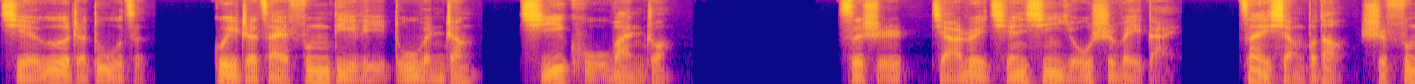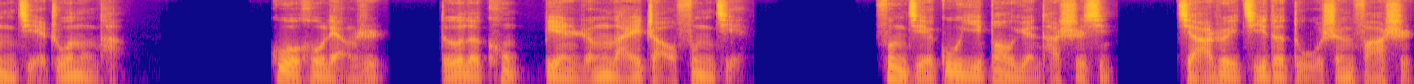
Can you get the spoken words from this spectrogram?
且饿着肚子，跪着在封地里读文章，其苦万状。此时贾瑞前心犹是未改，再想不到是凤姐捉弄他。过后两日得了空，便仍来找凤姐。凤姐故意抱怨他失信，贾瑞急得赌神发誓。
